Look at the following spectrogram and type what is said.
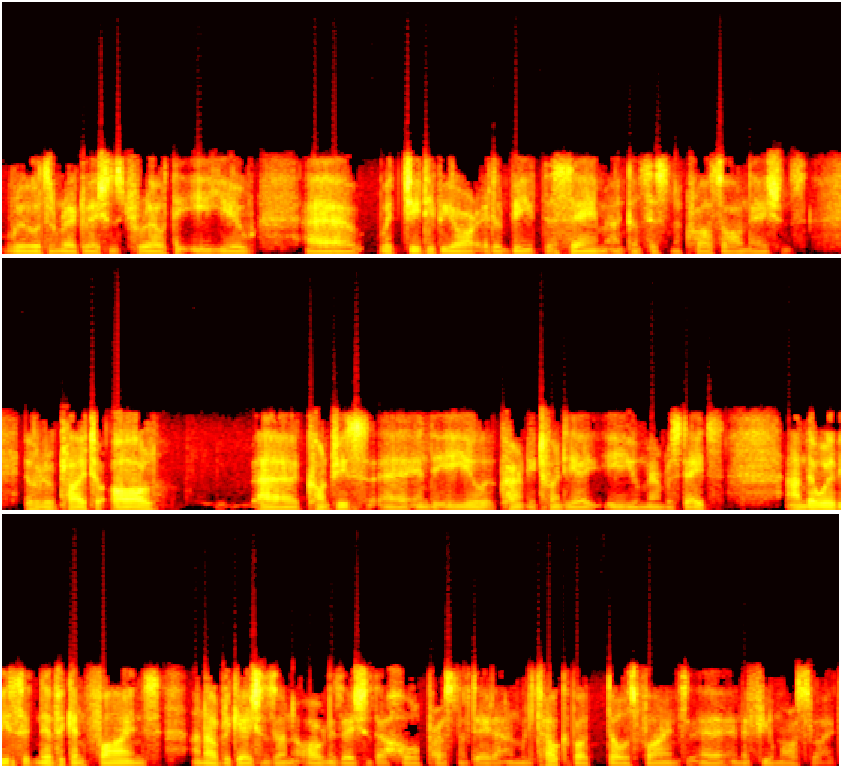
rules and regulations throughout the EU. Uh, with GDPR, it'll be the same and consistent across all nations. It will apply to all uh, countries uh, in the EU, currently 28 EU member states, and there will be significant fines and obligations on organizations that hold personal data, and we'll talk about those fines uh, in a few more slides.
